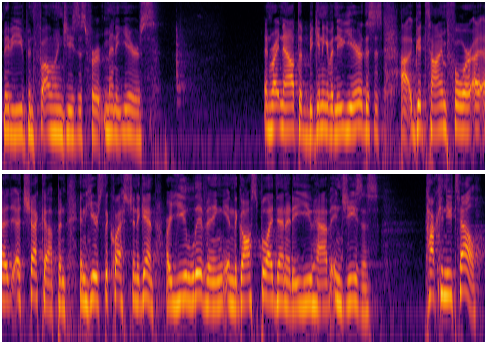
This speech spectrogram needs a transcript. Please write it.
Maybe you've been following Jesus for many years. And right now, at the beginning of a new year, this is a good time for a, a, a, checkup. And, and here's the question again Are you living in the gospel identity you have in Jesus? How can you tell?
